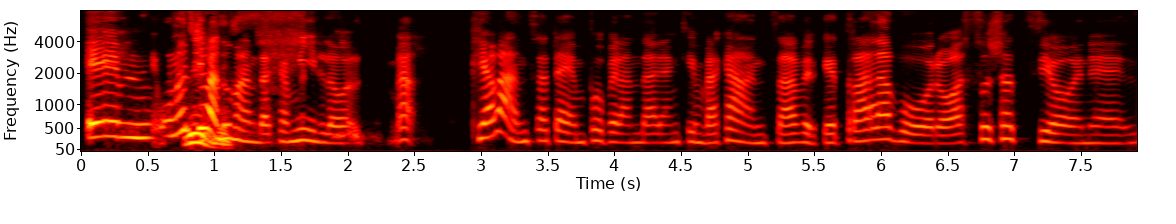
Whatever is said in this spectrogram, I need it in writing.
E, ehm, un'ultima Dimmi. domanda Camillo, ma ti avanza tempo per andare anche in vacanza? Perché tra lavoro, associazione,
